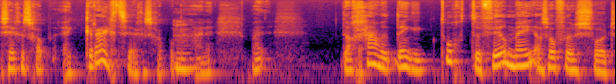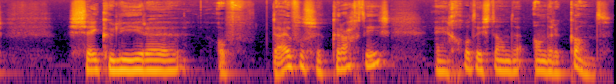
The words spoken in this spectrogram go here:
zeggenschap, hij krijgt zeggenschap op Mm. aarde. Maar dan gaan we denk ik toch te veel mee alsof er een soort seculiere of duivelse kracht is. En God is dan de andere kant.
